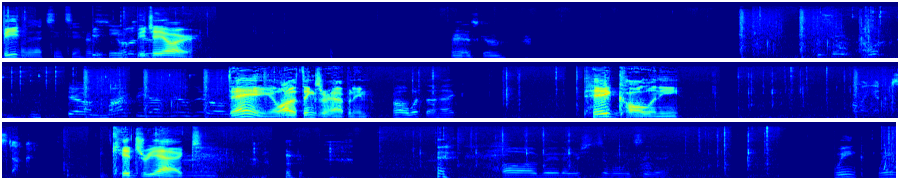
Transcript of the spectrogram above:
B- Oh, that's TNT. Let's see. Go All to zero BJR. right, let's go. You see, I want, yeah, might be at zero zero. Dang, a lot of things are happening. Oh, what the heck? Pig colony. Oh my god, I'm stuck. Kids react. Alright. Oh man, I wish someone would say that. Wink, wink.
